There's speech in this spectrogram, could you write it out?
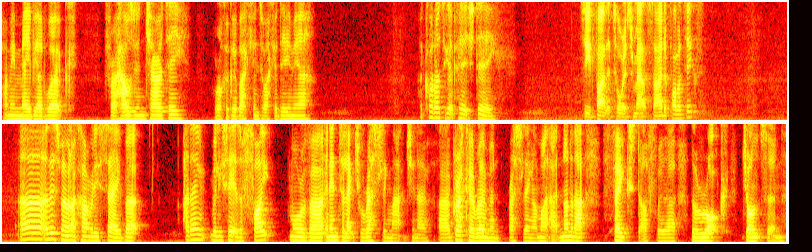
I mean, maybe I'd work for a housing charity, or I could go back into academia. I'd quite like to get a PhD. So you'd fight the Tories from outside of politics? Uh, at this moment, I can't really say, but I don't really see it as a fight more of a, an intellectual wrestling match, you know, uh, Greco-Roman wrestling. I might add none of that fake stuff with uh, the Rock Johnson.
